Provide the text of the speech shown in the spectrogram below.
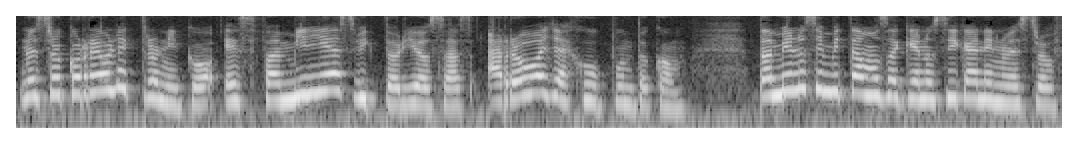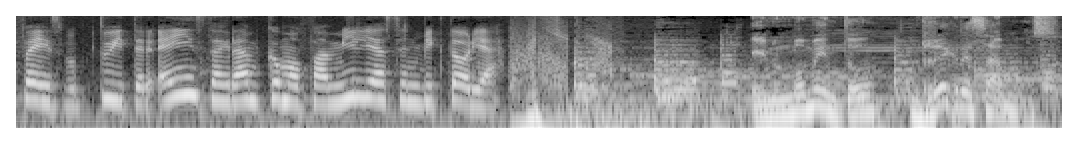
Nuestro correo electrónico es familiasvictoriosas.yahoo.com. También los invitamos a que nos sigan en nuestro Facebook, Twitter e Instagram como Familias en Victoria. En un momento, regresamos.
